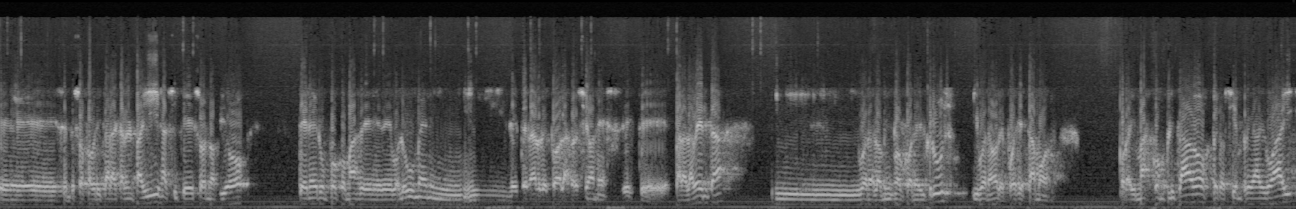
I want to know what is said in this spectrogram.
eh, se empezó a fabricar acá en el país, así que eso nos dio tener un poco más de, volumen y, de tener de todas las versiones este, para la venta. Y bueno, lo mismo con el Cruz. Y bueno, después estamos por ahí más complicados, pero siempre algo hay.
